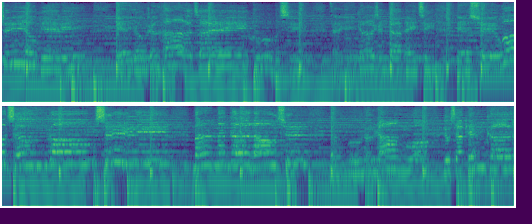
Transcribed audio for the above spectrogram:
聚又别离，也有人喝醉呼吸，在一个人的北京。也许我成功失意，慢慢的老去，能不能让我留下片刻的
